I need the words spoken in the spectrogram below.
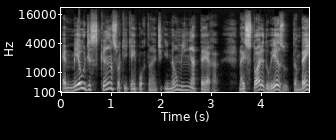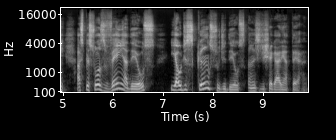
É meu descanso aqui que é importante e não minha terra. Na história do Êxodo, também, as pessoas vêm a Deus e ao descanso de Deus antes de chegarem à terra.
